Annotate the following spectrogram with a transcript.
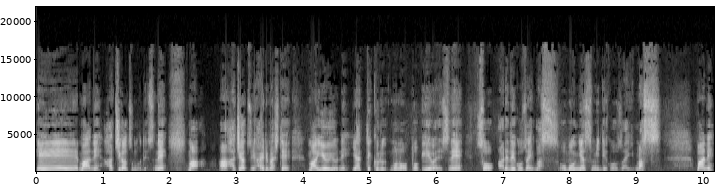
えー、まあね、8月もですね、まあ、8月に入りまして、まあ、いよいよね、やってくるものといえばですね、そう、あれでございます。お盆休みでございます。まあね、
